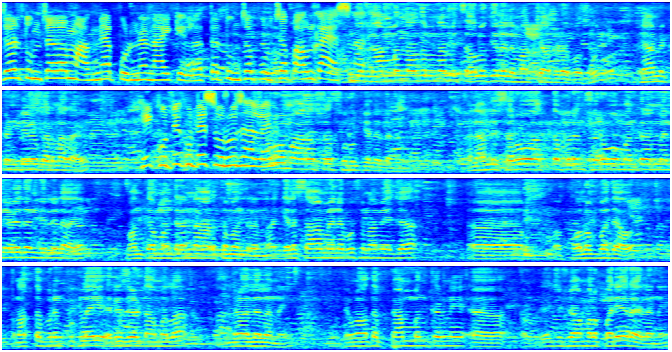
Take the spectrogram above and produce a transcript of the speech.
जर तुमच्या मागण्या पूर्ण नाही केलं तर तुमचं पुढचं पाऊल काय असणार आहे? काम बंद आंदोलन आम्ही चालू केलेलं आहे मागच्या आठवड्यापासून. हे आम्ही कंटिन्यू करणार आहे. हे कुठे कुठे सुरू झालंय? सर्व महाराष्ट्रात सुरू केलेलं आहे आणि आम्ही सर्व आत्तापर्यंत सर्व मंत्र्यांना निवेदन दिलेलं आहे. बांधकाम मंत्र्यांना अर्थमंत्र्यांना. गेल्या सहा महिन्यापासून आम्ही याच्या फॉलोअपमध्ये आहोत. पण आत्तापर्यंत कुठलाही रिझल्ट आम्हाला मिळालेला नाही. त्यामुळे आता काम बंद करणे याच्याशिवाय आम्हाला पर्याय राहिला नाही.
